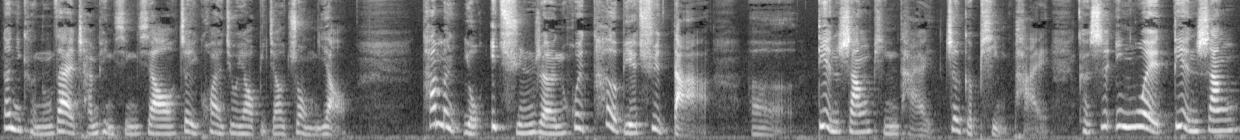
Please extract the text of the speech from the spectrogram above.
那你可能在产品行销这一块就要比较重要。他们有一群人会特别去打呃电商平台这个品牌，可是因为电商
